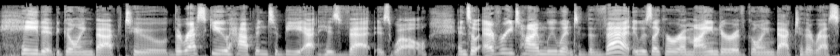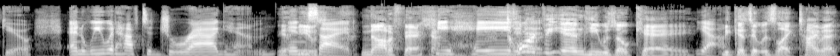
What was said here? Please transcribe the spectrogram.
hated going back to the rescue happened to be at his vet as well. And so every time we went to the vet, it was like a reminder of going back to the rescue. And we would have to drag him Yeah, inside. not a fan. He hated Toward it. the end, he was okay. Yeah. Because it was like time at,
